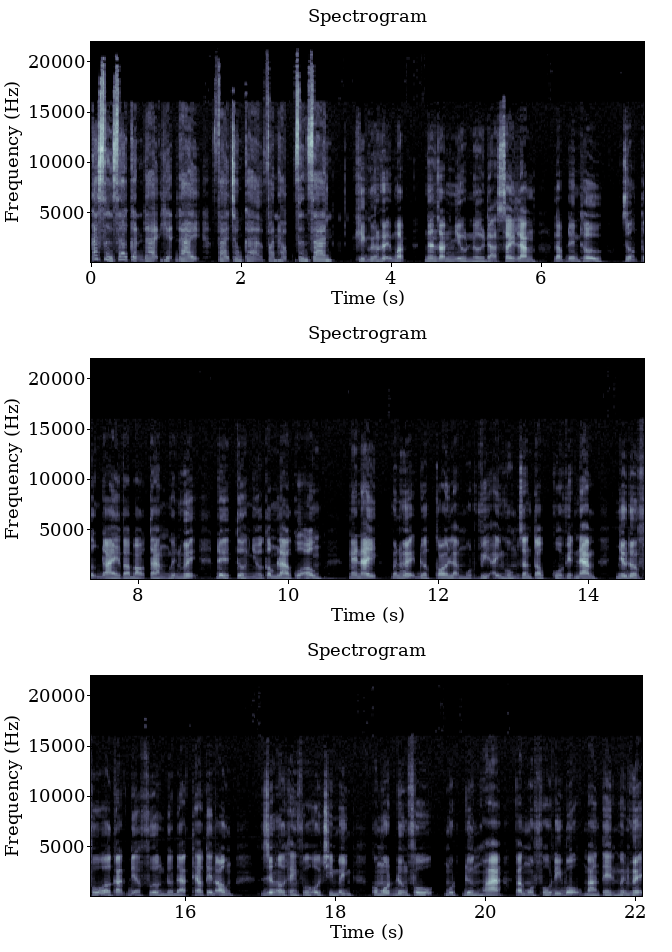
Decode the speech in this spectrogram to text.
các sử gia cận đại hiện đại và trong cả văn học dân gian. Khi Nguyễn Huệ mất, nhân dân nhiều nơi đã xây lăng, lập đền thờ, dựng tượng đài và bảo tàng Nguyễn Huệ để tưởng nhớ công lao của ông. Ngày nay, Nguyễn Huệ được coi là một vị anh hùng dân tộc của Việt Nam. Nhiều đường phố ở các địa phương được đặt theo tên ông. Riêng ở thành phố Hồ Chí Minh có một đường phố, một đường hoa và một phố đi bộ mang tên Nguyễn Huệ.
